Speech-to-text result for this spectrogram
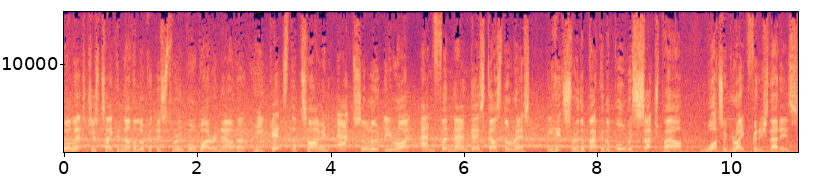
Well, let's just take another look at this through ball by Ronaldo. He gets the timing absolutely right, and Fernandes does the rest. He hits through the back of the ball with such power. What a great finish that is.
